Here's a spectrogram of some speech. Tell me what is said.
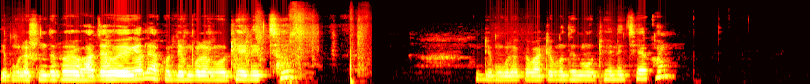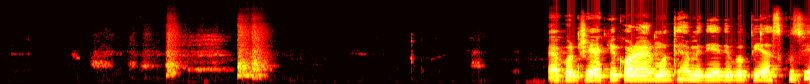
ডিমগুলো সুন্দরভাবে ভাজা হয়ে গেলে এখন ডিমগুলো আমি উঠিয়ে নিচ্ছি। ডিমগুলোকে বাটির মধ্যে আমি উঠিয়ে নিচ্ছি এখন। এখন সে একই কড়াইয়ের মধ্যে আমি দিয়ে দিব পেঁয়াজ কুচি।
